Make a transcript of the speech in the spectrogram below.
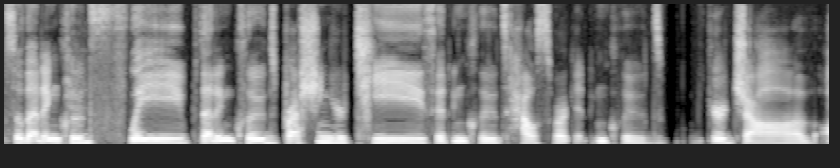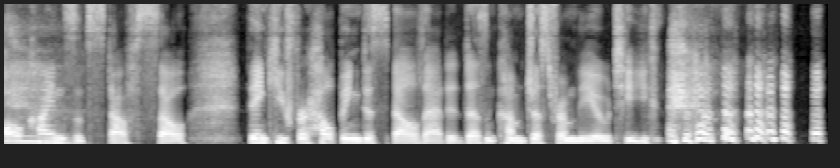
So that includes sleep, that includes brushing your teeth, it includes housework, it includes your job, all kinds of stuff. So thank you for helping dispel that. It doesn't come just from the OT.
